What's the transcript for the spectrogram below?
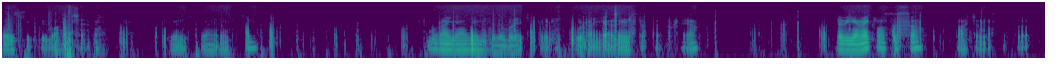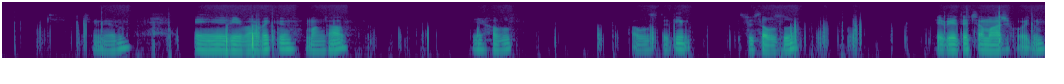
karışık bir bahçe. Görüntüsü vermek için. Buradan geldiğimizde de buraya çıkıyoruz. Buradan geldiğimizde de buraya. Burada bir yemek masası. Bahçe masası. Bilmiyorum. Ee, bir barbekü, mangal. Bir havuz. Havuz dediğim süs havuzu. Ve bir de çam ağacı koydum.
